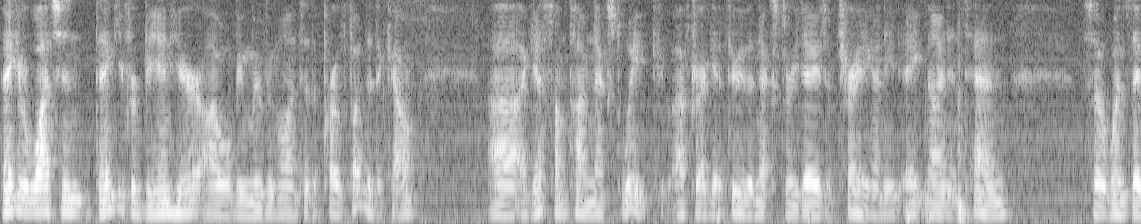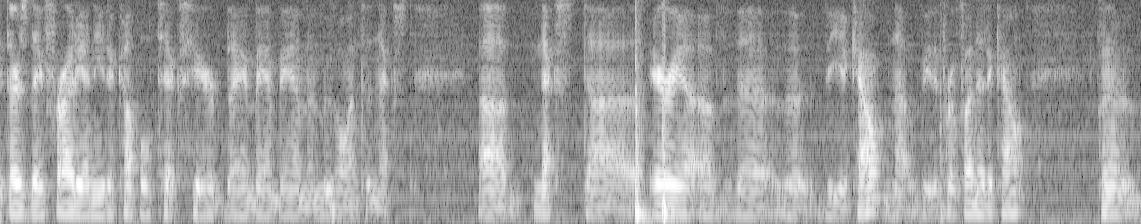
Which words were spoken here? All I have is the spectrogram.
thank you for watching. Thank you for being here. I will be moving on to the pro funded account uh, i guess sometime next week. After i get through the next three days of trading i need 8 9 and 10 so wednesday thursday friday i need a couple ticks here bam bam bam and move on to the next uh, next uh, area of the, the, the account, and that would be the ProFunded account. To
